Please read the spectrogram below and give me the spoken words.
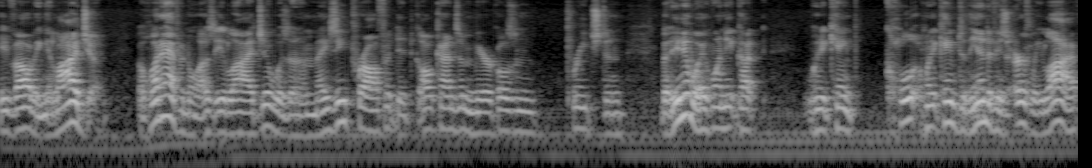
Elijah. But what happened was Elijah was an amazing prophet, did all kinds of miracles and preached. and But anyway, when it got, when it came, when it came to the end of his earthly life,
